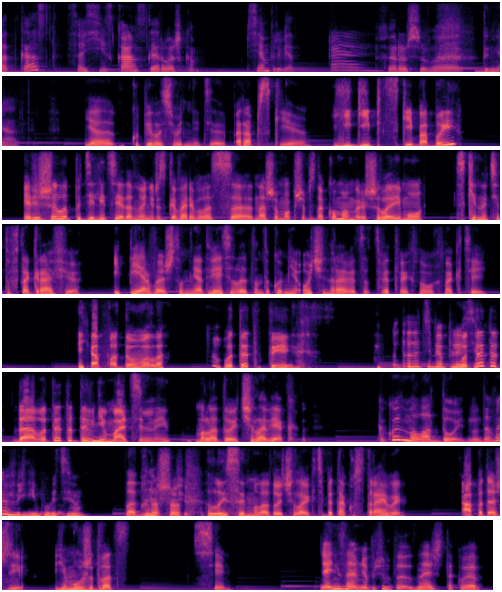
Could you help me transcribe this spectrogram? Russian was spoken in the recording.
подкаст «Сосиска с горошком». Всем привет. Хорошего дня. Я купила сегодня эти арабские египетские бобы и решила поделиться. Я давно не разговаривала с нашим общим знакомым и решила ему скинуть эту фотографию. И первое, что он мне ответил, это он такой, мне очень нравится цвет твоих новых ногтей. Я подумала, вот это ты. Вот это тебе плюсик. Вот это, да, вот это ты внимательный молодой человек. Какой он молодой? Ну давай мы не будем. Ладно, Хорошо, лысый молодой человек, тебя так устраивает? А, подожди, ему уже 27. Я не знаю, у меня почему-то, знаешь, такое...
